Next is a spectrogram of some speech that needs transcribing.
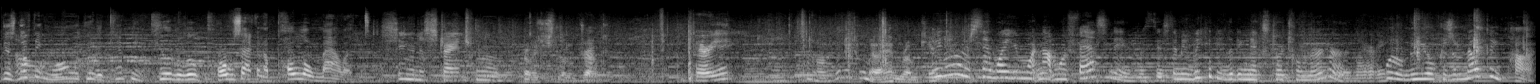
There's nothing wrong with you that can't be cured with a little Prozac and a polo mallet. She in a strange mood. I was just a little drunk. Perrier? Oh, what are you talking about? I had rum, I mean. I don't understand why you're more, not more fascinated with this. I mean, we could be living next door to a murderer, Larry. Well, New York is a melting pot.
